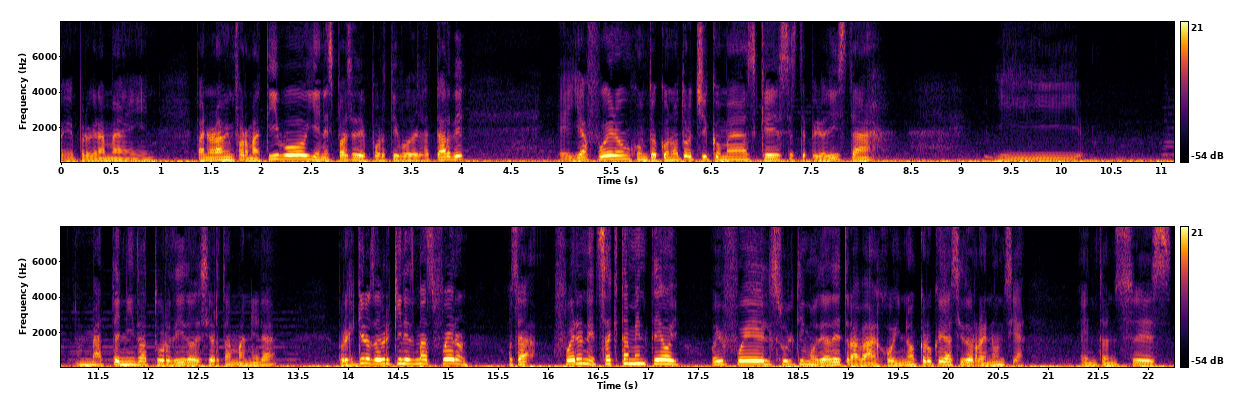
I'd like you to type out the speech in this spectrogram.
eh, programa en Panorama Informativo y en Espacio Deportivo de la tarde. Eh, ya fueron junto con otro chico más que es este periodista y me ha tenido aturdido de cierta manera porque quiero saber quiénes más fueron. O sea, fueron exactamente hoy. Hoy fue el su último día de trabajo y no creo que haya sido renuncia. Entonces,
